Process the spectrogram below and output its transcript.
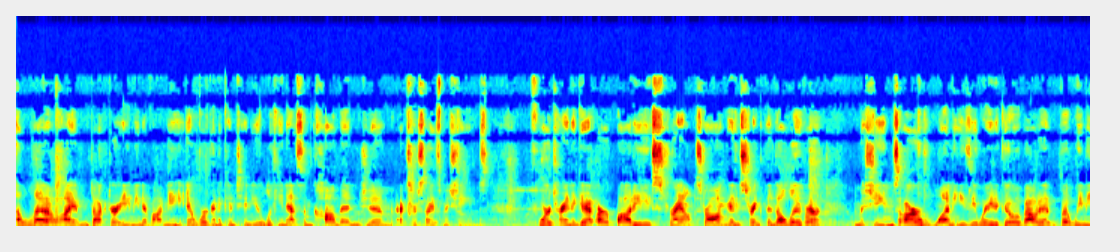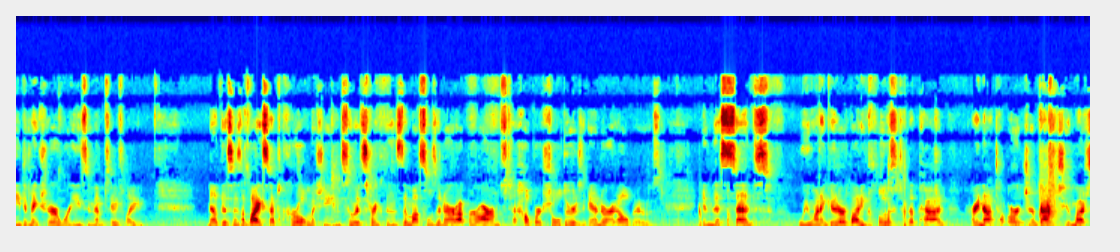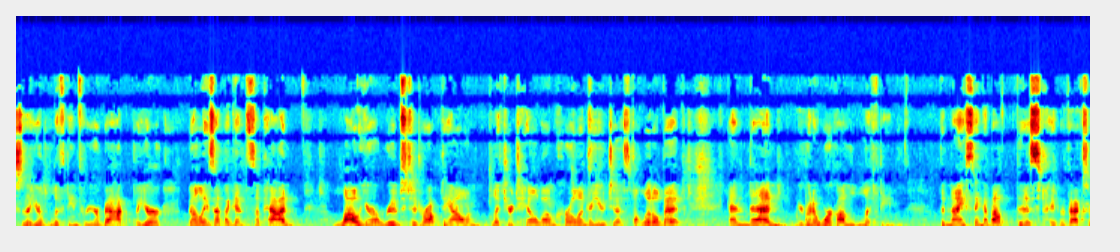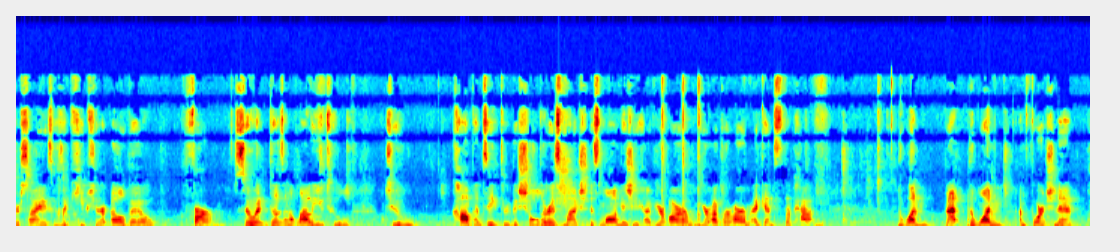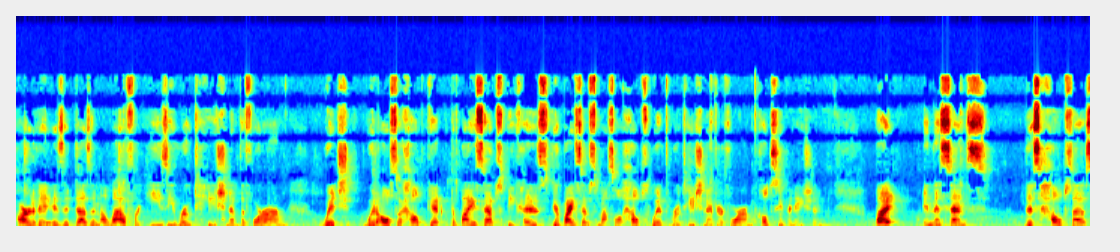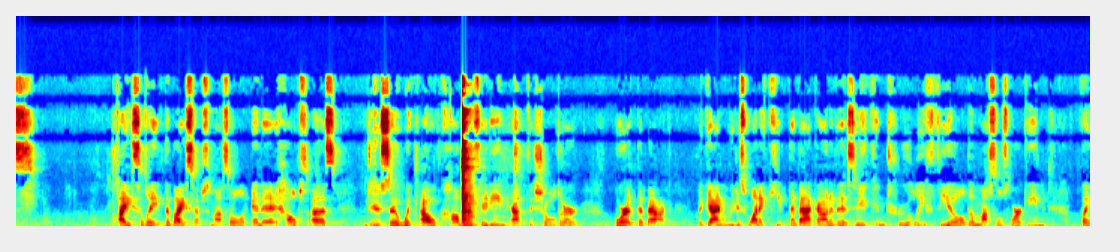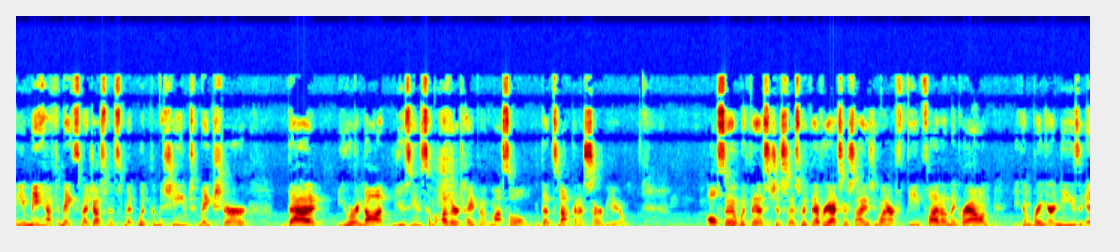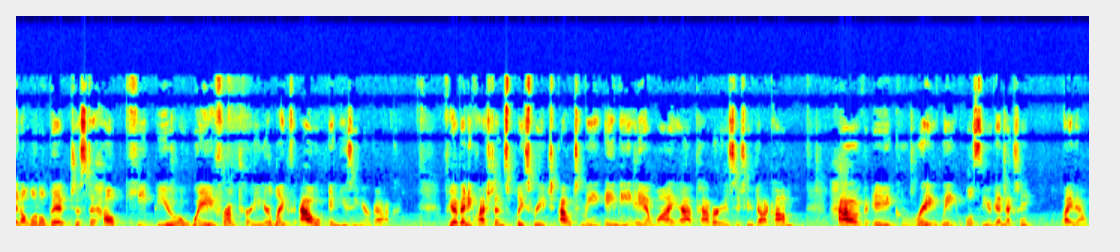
Hello, I'm Dr. Amy Novotny and we're going to continue looking at some common gym exercise machines. If we're trying to get our body strong and strengthened all over, the machines are one easy way to go about it, but we need to make sure we're using them safely. Now this is a bicep curl machine, so it strengthens the muscles in our upper arms to help our shoulders and our elbows. In this sense, we want to get our body close to the pad Try not to arch your back too much so that you're lifting through your back, but your belly's up against the pad. Allow your ribs to drop down. Let your tailbone curl under you just a little bit. And then you're gonna work on lifting. The nice thing about this type of exercise is it keeps your elbow firm. So it doesn't allow you to, to compensate through the shoulder as much as long as you have your arm, your upper arm against the pad. The one, the one unfortunate part of it is it doesn't allow for easy rotation of the forearm, which would also help get the biceps because your biceps muscle helps with rotation of your forearm called supination. But in this sense, this helps us isolate the biceps muscle and it helps us do so without compensating at the shoulder or at the back. Again, we just wanna keep the back out of it so you can truly feel the muscles working, but you may have to make some adjustments with the machine to make sure that you are not using some other type of muscle that's not gonna serve you. Also with this, just as with every exercise, you want our feet flat on the ground. You can bring your knees in a little bit just to help keep you away from turning your legs out and using your back. If you have any questions, please reach out to me, Amy, A-M-Y, at pabrinstitute.com. Have a great week. We'll see you again next week. Bye now.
